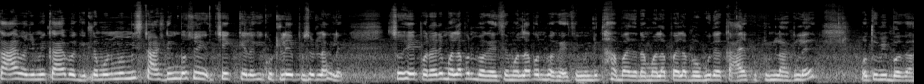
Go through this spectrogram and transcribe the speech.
काय म्हणजे मी काय बघितलं? म्हणून मग मी स्टार्टिंगपासून चेक केलं की कुठले एपिसोड लागले. सो हे पण अरे मला पण बघायचं मला पण बघायचं म्हणजे थांबा जरा मला पहिला बघू द्या काय कुठून लागलं आहे मग तुम्ही बघा.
